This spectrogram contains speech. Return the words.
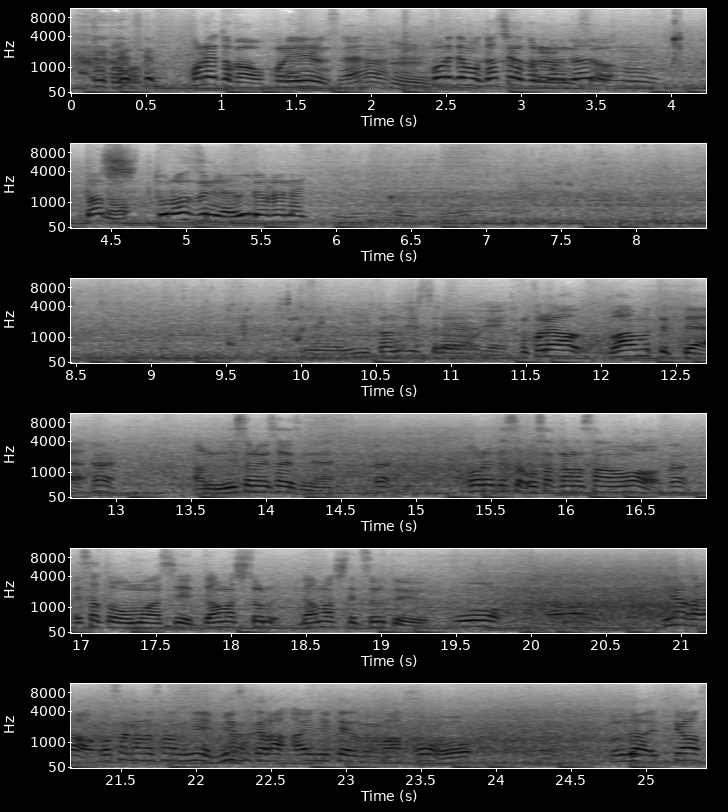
骨とかをここに入れるんですね、これでもう出汁が取れるんですよ。うん。だし取らずにはいられないっていう感じですね。うん。いい感じですね。これはワームって言って、はい。あの偽の餌ですね。はい。これでさお魚さんをは餌と思わし騙し取る騙して釣るという。おおあの見ながらお魚さんに自ら会いに行きたいと思います、それでは行ってきます。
